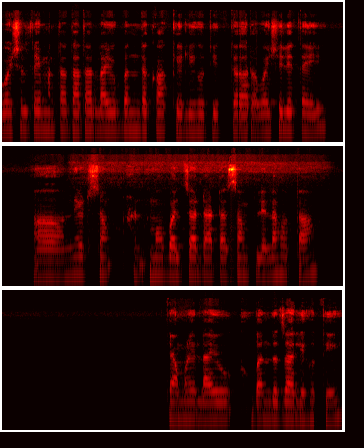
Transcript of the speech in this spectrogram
वैशलताई म्हणतात दादा लाईव्ह बंद का केली होती? तर वैशालीताई नेट सं मोबाईलचा डाटा संपलेला होता. त्यामुळे लाईव्ह बंद झाली होती.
